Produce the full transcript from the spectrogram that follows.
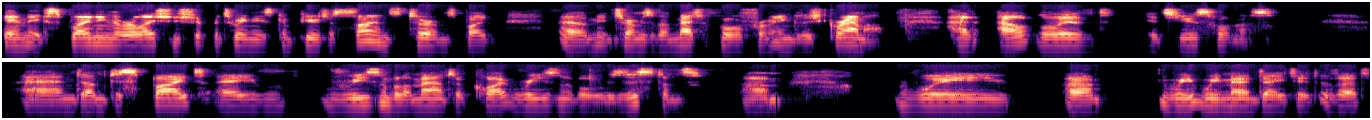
in explaining the relationship between these computer science terms by um, in terms of a metaphor from English grammar, had outlived its usefulness. And um, despite a reasonable amount of quite reasonable resistance, um, we, um, we, we mandated that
